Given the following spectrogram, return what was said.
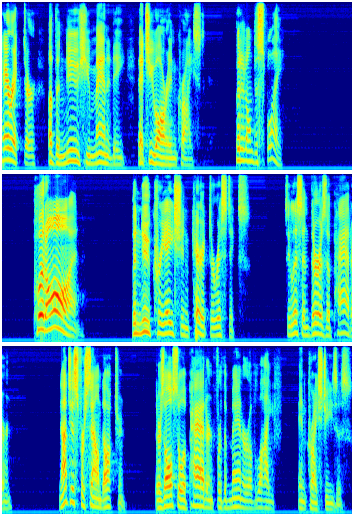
character of the new humanity that you are in Christ. Put it on display. Put on the new creation characteristics. See, listen, there is a pattern, not just for sound doctrine, there's also a pattern for the manner of life in Christ Jesus.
